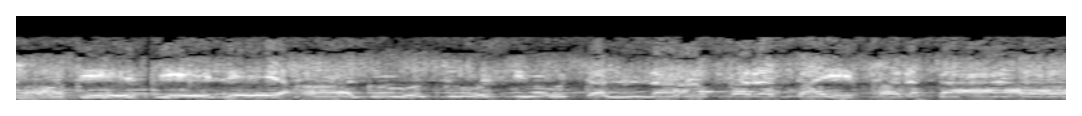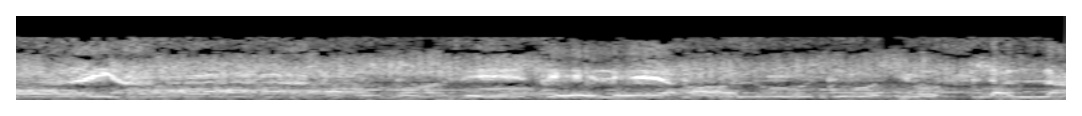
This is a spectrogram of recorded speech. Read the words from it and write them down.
मधेसीले आलु जोत्यो डल्ला फर्काइ फर्काइ मधेसीले आलु जोत्यो डल्ला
